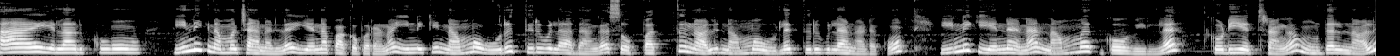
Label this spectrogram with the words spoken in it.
ஹாய் எல்லாருக்கும். இன்றைக்கி நம்ம சேனலில் என்ன பார்க்க போகிறோன்னா இன்றைக்கி நம்ம ஊர் திருவிழா தாங்க. ஸோ பத்து நாள் நம்ம ஊரில் திருவிழா நடக்கும். இன்றைக்கி என்னென்னா நம்ம கோவிலில் கொடியேற்றுறாங்க முதல் நாள்.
